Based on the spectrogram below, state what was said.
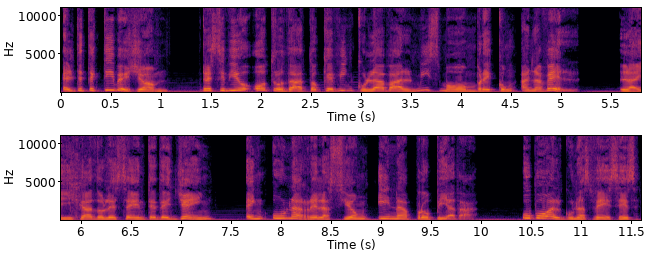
El detective John recibió otro dato que vinculaba al mismo hombre con Annabel, la hija adolescente de Jane, en una relación inapropiada. Hubo algunas veces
